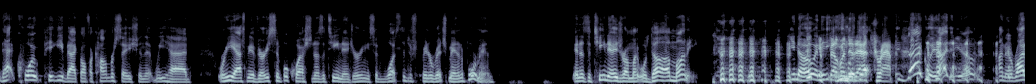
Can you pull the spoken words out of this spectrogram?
that quote piggybacked off a conversation that we had where he asked me a very simple question as a teenager. And he said, What's the difference between a rich man and a poor man? And as a teenager, I'm like, Well, duh, money. you know, and he fell he into that at, trap. Exactly. I, you know, I know, right.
